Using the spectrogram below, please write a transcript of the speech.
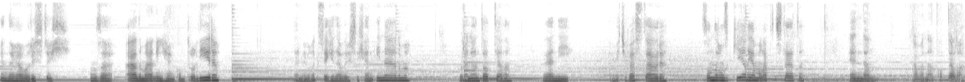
En dan gaan we rustig onze ademhaling gaan controleren. Daarmee wil ik zeggen dat we rustig gaan inademen voor een aantal tellen. We gaan die een beetje vasthouden zonder onze keel helemaal af te sluiten. En dan gaan we een aantal tellen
